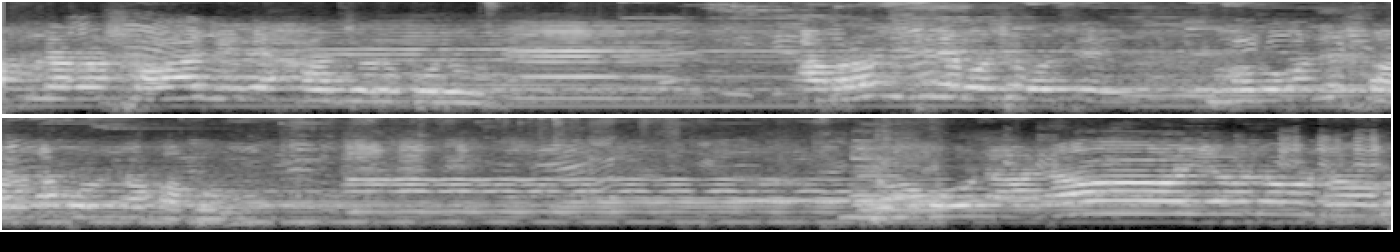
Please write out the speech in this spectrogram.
আপনারা সবাই মিলে হাত জোড়ো করুন। আমরাও এখানে বসে বসে ভগবানের স্মরণাপন্ন হব। নমো নারায়ণ নমঃ।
